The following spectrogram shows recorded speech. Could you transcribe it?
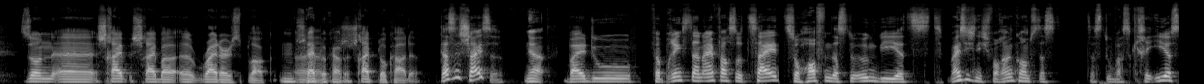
so ein äh, Schreib Schreiber, äh, Writers Block. Mhm, Schreibblockade. Äh, Schreibblockade. Das ist scheiße. Ja. Weil du verbringst dann einfach so Zeit zu hoffen, dass du irgendwie jetzt, weiß ich nicht, vorankommst, dass, dass du was kreierst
